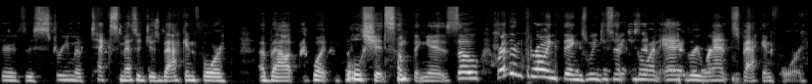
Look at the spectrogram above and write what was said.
there's this stream of text messages back and forth about what bullshit something is. So rather than throwing things, we just have to go on angry rants back and forth.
